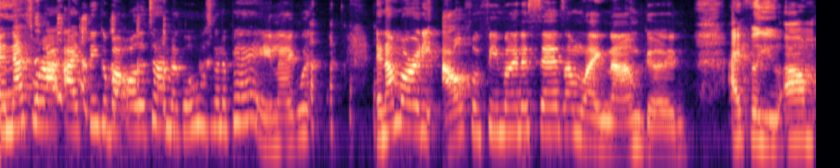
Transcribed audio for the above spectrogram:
And that's what I, I think about all the time. Like, well, who's gonna pay? Like, what? And I'm already alpha female in a sense. I'm like, nah, I'm good. I feel you. Um,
